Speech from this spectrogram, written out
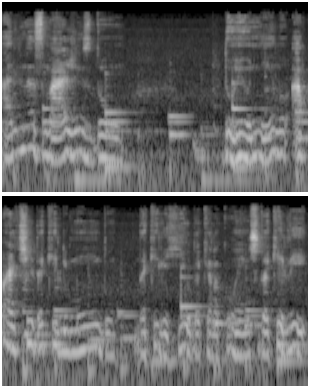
ali nas margens do, do Rio Nilo, a partir daquele mundo, daquele rio, daquela corrente, daquele,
